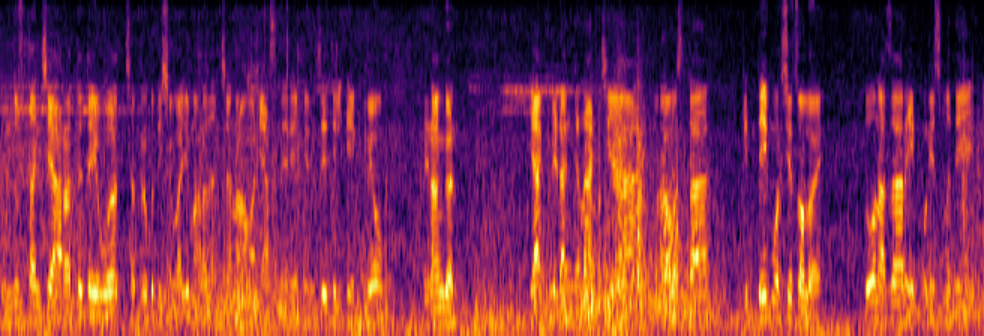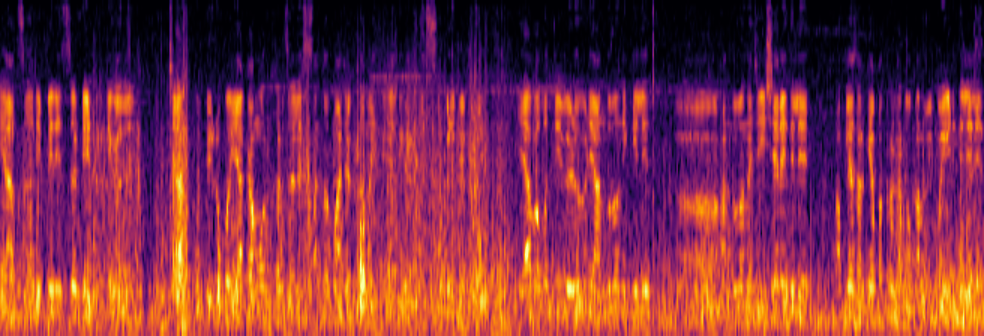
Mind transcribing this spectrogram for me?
हिंदुस्थानचे आराध्य दैवत छत्रपती शिवाजी महाराजांच्या नावाने असणारे मिरजेतील एकमेव क्रीडांगण. या क्रीडांगणाच्या दुरावस्था कित्येक वर्षे चालू आहे. दोन हजार एकोणीसमध्ये याचं रिपेरीचं टेंडर निघालं आहे चार कोटी रुपये या कामावर खर्च झाल्याचे सांगतात. माझ्याकडे माहिती नाही सगळे पेपर आहेत. याबाबत मी वेळोवेळी आंदोलने केले आंदोलनाचे इशारे दिले आपल्यासारख्या पत्रकार लोकांना मी बाईट दिलेले आहेत.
